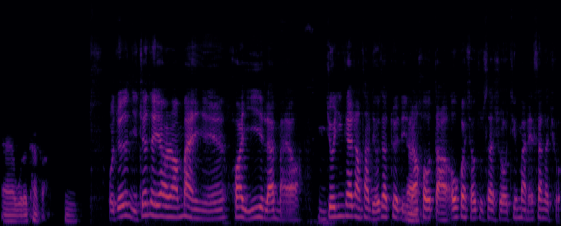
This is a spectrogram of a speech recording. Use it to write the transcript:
呃我的看法，嗯。我觉得你真的要让曼联花一亿来买啊，你就应该让他留在队里，然后打欧冠小组赛的时候进曼联三个球，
